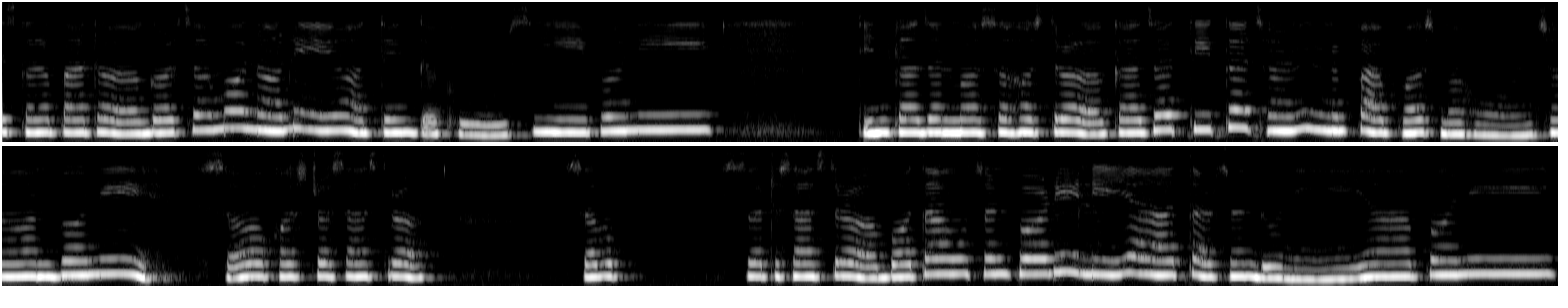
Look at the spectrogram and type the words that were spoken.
यसका पाठ गर्छ मनले अत्यन्त खुसी पनि। तिनका जन्म सहस्त्रका जति त छन् पाप भस्म हुन्छन् भने सब कष्ट शास्त्र सब सटशास्त्र बताउँछन् पढी लिया तर्छन् दुनियाँ पनि।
